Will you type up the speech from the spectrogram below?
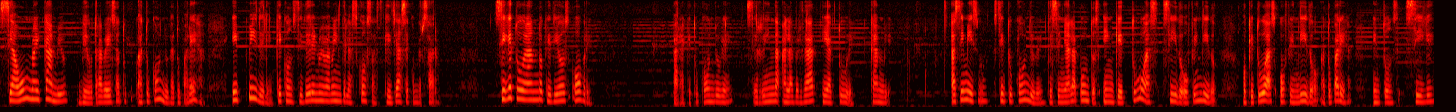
si aún no hay cambio, ve otra vez a tu, a tu cónyuge, a tu pareja, y pídele que considere nuevamente las cosas que ya se conversaron. Sigue tú orando que Dios obre para que tu cónyuge se rinda a la verdad y actúe, cambie. Asimismo, si tu cónyuge te señala puntos en que tú has sido ofendido o que tú has ofendido a tu pareja, entonces sigue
